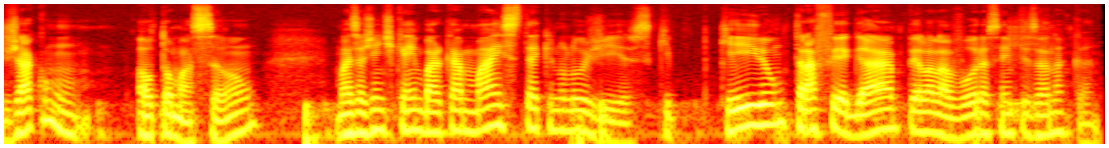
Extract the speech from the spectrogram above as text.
já com automação, mas a gente quer embarcar mais tecnologias que queiram trafegar pela lavoura sem pisar na cana.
